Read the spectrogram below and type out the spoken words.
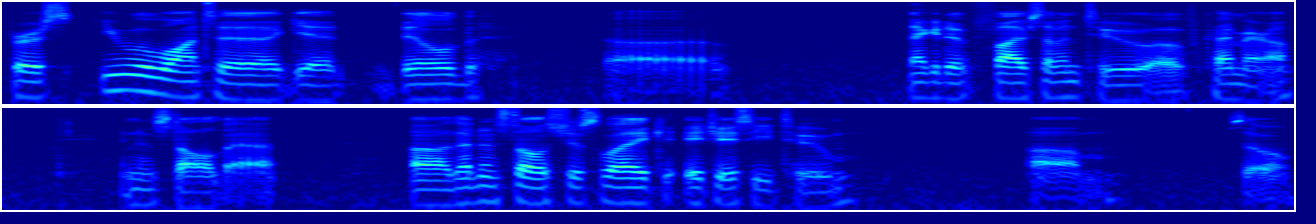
first, you will want to get build uh, negative 572 of Chimera and install that. Uh, that installs just like HAC2. Um, so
